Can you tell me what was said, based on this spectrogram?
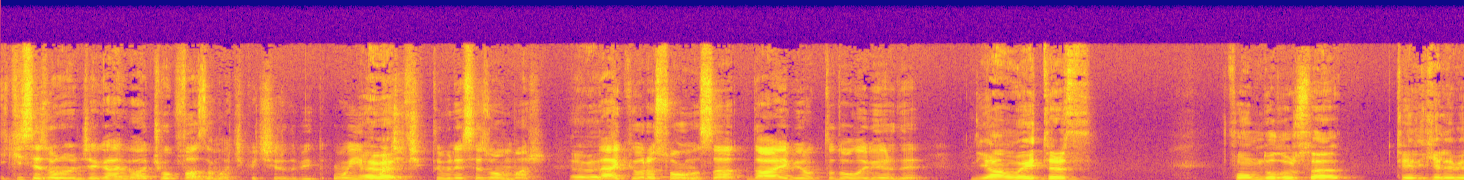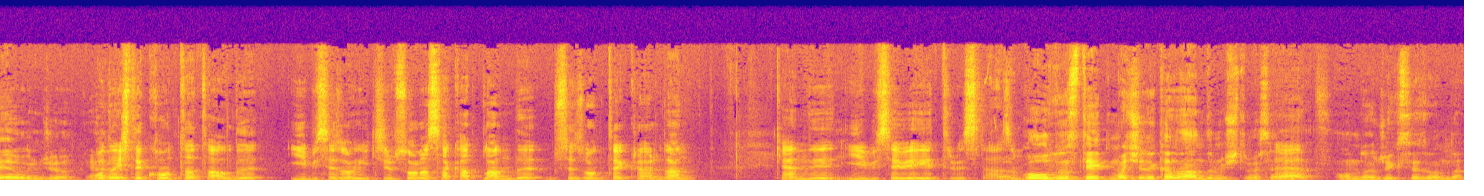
İki sezon önce galiba çok fazla maç kaçırdı. Bir 17 Evet. maça çıktı bile sezon var. Evet. Belki orası olmasa daha iyi bir noktada olabilirdi. Dion Waiters formda olursa tehlikeli bir oyuncu. O da işte kontrat aldı. iyi bir sezon geçirip sonra sakatlandı. Bu sezon tekrardan kendini iyi bir seviyeye getirmesi lazım. Golden State maçını kazandırmıştı mesela Evet. ondan önceki sezonda.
